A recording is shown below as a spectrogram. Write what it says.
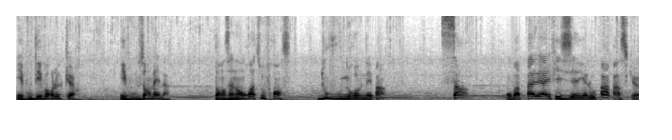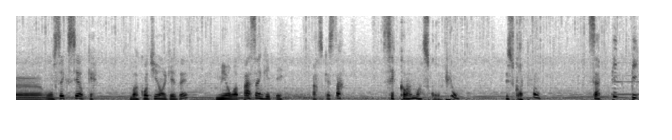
et vous dévore le cœur et vous emmène dans un endroit de souffrance d'où vous ne revenez pas, ça, on va pas vérifier si c'est légal ou pas parce que on sait que c'est ok. On va continuer d'enquêter, mais on va pas s'inquiéter parce que ça, c'est quand même un scorpion. Les scorpions, ça pique, pique,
